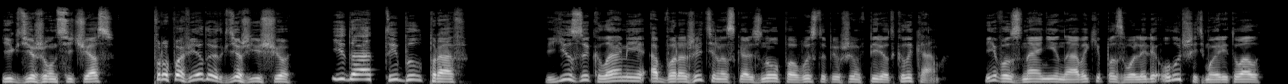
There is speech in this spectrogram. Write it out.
И где же он сейчас? Проповедует, где же еще? И да, ты был прав. Язык Ламии обворожительно скользнул по выступившим вперед клыкам. Его знания и навыки позволили улучшить мой ритуал.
